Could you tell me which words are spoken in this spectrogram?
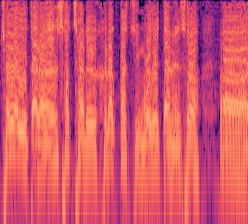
전략에 따른 사찰을 허락받지 못했다면서 어,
